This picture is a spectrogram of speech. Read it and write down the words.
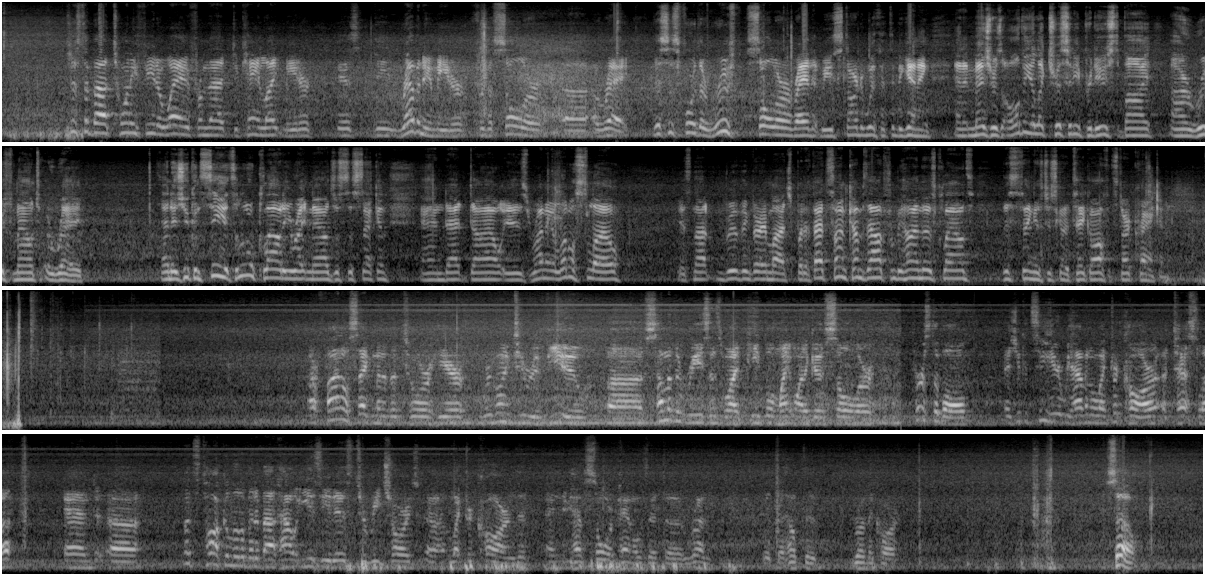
Just about 20 feet away from that Duquesne light meter is the revenue meter for the solar uh, array. This is for the roof solar array that we started with at the beginning, and it measures all the electricity produced by our roof mount array. And as you can see, it's a little cloudy right now, just a second, and that dial is running a little slow. It's not moving very much, but if that sun comes out from behind those clouds, this thing is just gonna take off and start cranking. Our final segment of the tour here, we're going to review uh, some of the reasons why people might want to go solar. First of all, as you can see here, we have an electric car, a Tesla, and uh, let's talk a little bit about how easy it is to recharge uh, electric car that, and you have solar panels that uh, run that help to run the car. So,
